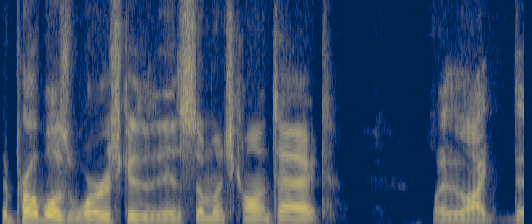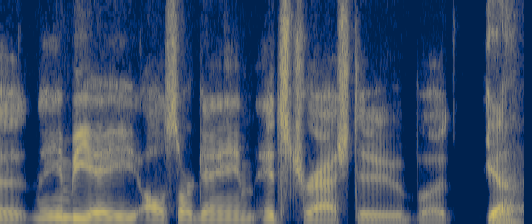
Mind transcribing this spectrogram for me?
the Pro Bowl is worse because it is so much contact. Whether like the the NBA All Star Game, it's trash too, but Yeah,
